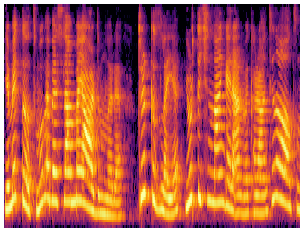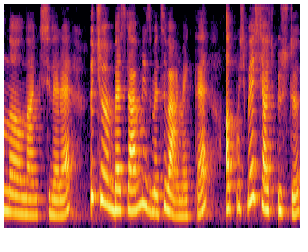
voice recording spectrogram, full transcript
Yemek dağıtımı ve beslenme yardımları. Türk Kızılayı yurt içinden gelen ve karantina altına alınan kişilere 3 öğün beslenme hizmeti vermekte, 65 yaş üstü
